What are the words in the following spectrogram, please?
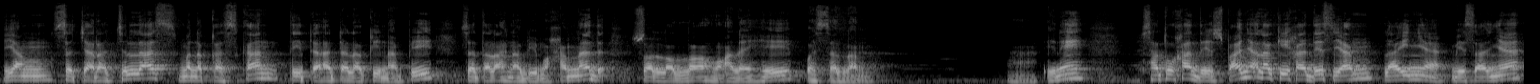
yang secara jelas menegaskan tidak ada lagi nabi setelah Nabi Muhammad sallallahu alaihi wasallam. Nah, ini satu hadis, banyak lagi hadis yang lainnya. Misalnya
